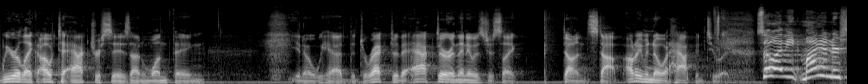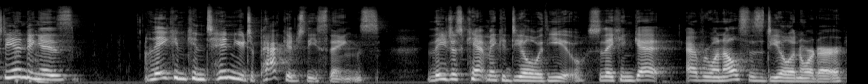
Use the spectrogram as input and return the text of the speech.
we were like out to actresses on one thing. You know, we had the director, the actor, and then it was just like done, stop. I don't even know what happened to it. So I mean, my understanding is they can continue to package these things they just can't make a deal with you. So they can get everyone else's deal in order.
